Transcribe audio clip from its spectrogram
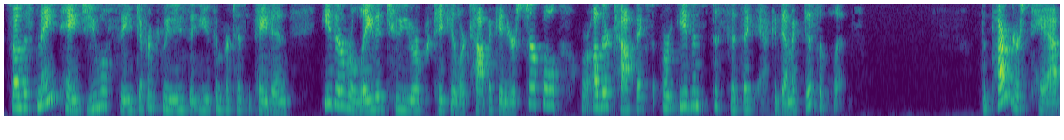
So on this main page, you will see different communities that you can participate in, either related to your particular topic in your circle or other topics or even specific academic disciplines. The Partners tab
